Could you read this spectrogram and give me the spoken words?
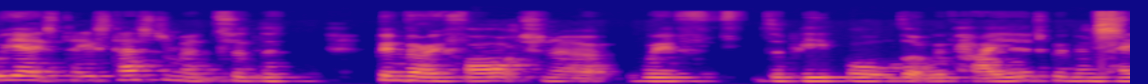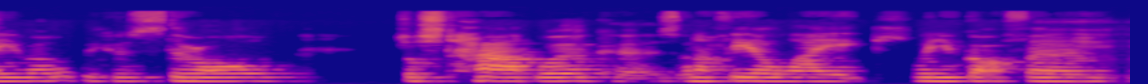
But yeah, it's, it's testament to the been very fortunate with the people that we've hired within payroll because they're all just hard workers. And I feel like when you've got a firm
